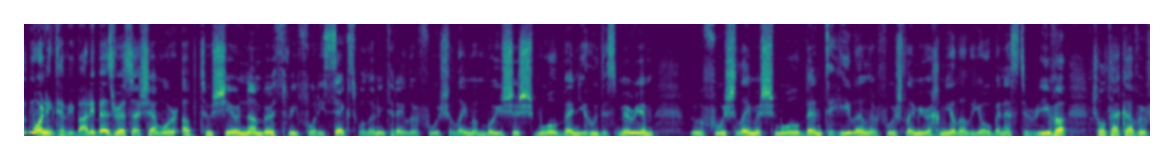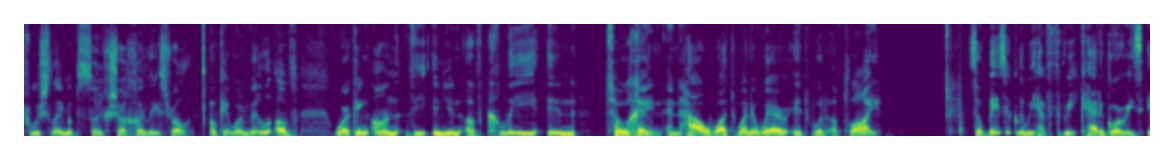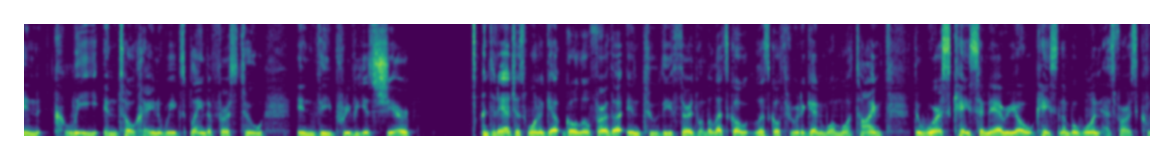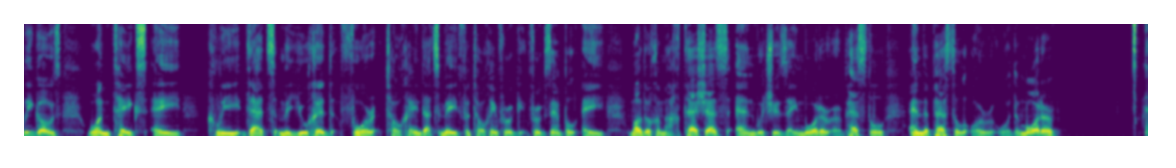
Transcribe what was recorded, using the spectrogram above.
Good morning to everybody. Bezras Hashem, we're up to share number 346. We're learning today Lerfu Shalema Moshe Shmuel ben Yehudis Miriam, Lerfu Shalema Shmuel ben Tehila, and Lerfu Shalema Yerachmiel Elio ben Esther Riva, Sholtakav Lerfu Shalema B'soich Shachayli Yisrael. Okay, we're in middle of working on the Inyan of Kli in Tochain and how, what, when, and where it would apply. So basically, we have three categories in Kli in Tochen. We explained the first two in the previous shir. And today I just want to get, go a little further into the third one. But let's go let's go through it again one more time. The worst case scenario, case number one, as far as Kli goes, one takes a kli that's meyuched for tochen, that's made for tochen, for for example, a maduch machteshes, and which is a mortar or pestle, and the pestle or or the mortar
